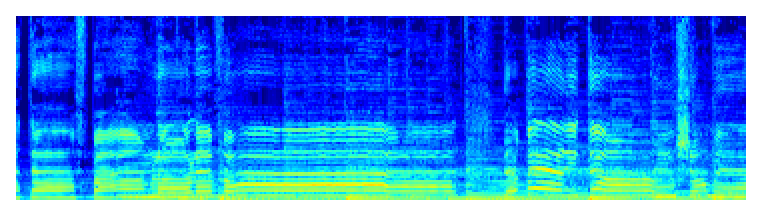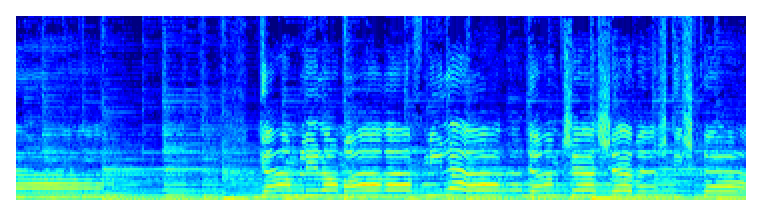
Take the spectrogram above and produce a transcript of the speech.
אתה אף פעם לא לבד, כשהשמש תשקע,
